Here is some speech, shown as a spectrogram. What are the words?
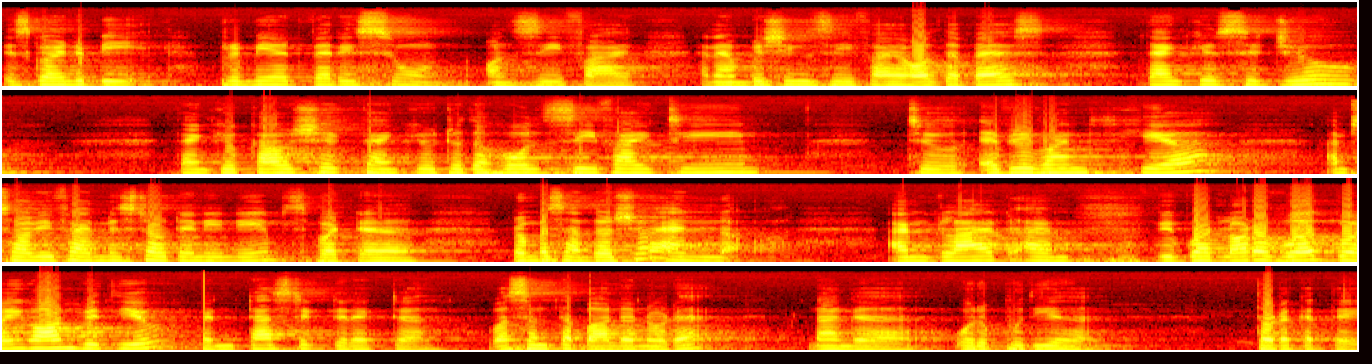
is going to be premiered very soon on Z5. And I'm wishing Z5 all the best. Thank you, Siju. Thank you, Kaushik. Thank you to the whole Z5 team, to everyone here. I'm sorry if I missed out any names, but uh, Romba Sandosho and I'm glad I'm, we've got a lot of work going on with you. Fantastic director, வசந்த பாலனோட நாங்கள் ஒரு புதிய தொடக்கத்தை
